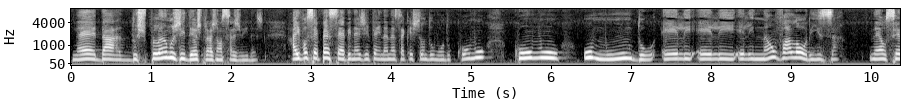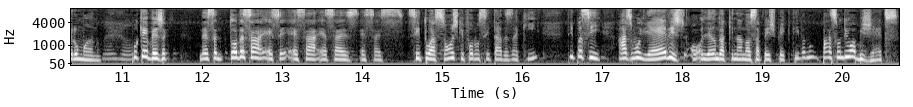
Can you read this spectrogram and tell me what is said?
né, da, dos planos de Deus para as nossas vidas. Aí você percebe, né, a gente ainda nessa questão do mundo, como, como o mundo ele, ele, ele não valoriza né, o ser humano. Uhum. Porque, veja, nessa, todas essa, essa, essa, essas, essas situações que foram citadas aqui, tipo assim, as mulheres, olhando aqui na nossa perspectiva, não passam de objetos.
